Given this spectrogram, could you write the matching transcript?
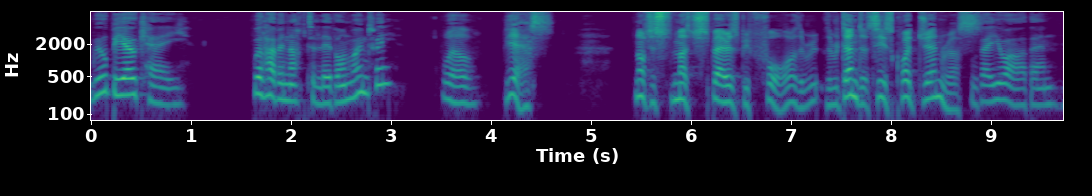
We'll be okay. We'll have enough to live on, won't we? Well, yes. Not as much spare as before. The, re- the redundancy is quite generous. Well, there you are, then.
